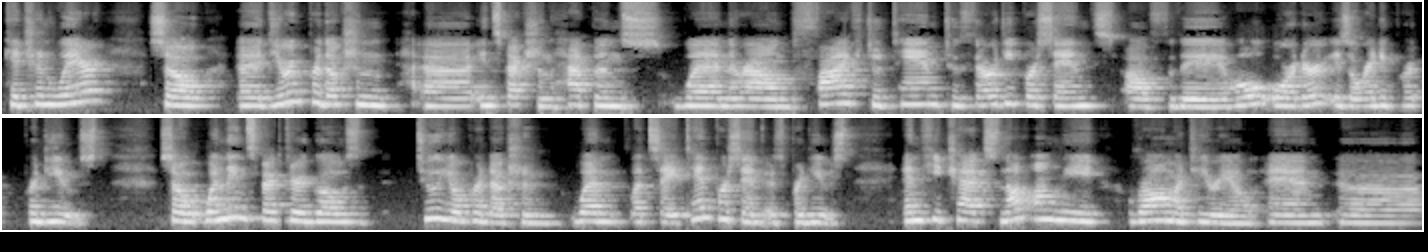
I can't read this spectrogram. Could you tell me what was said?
kitchenware. So uh, during production uh, inspection happens when around five to ten to thirty percent of the whole order is already pr- produced. So when the inspector goes to your production, when let's say ten percent is produced, and he checks not only raw material and uh,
